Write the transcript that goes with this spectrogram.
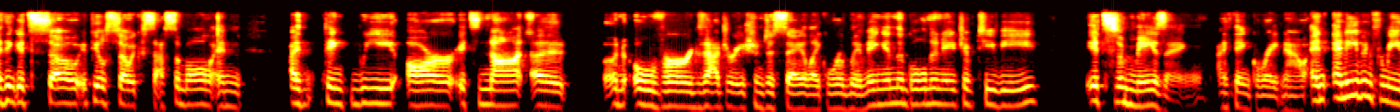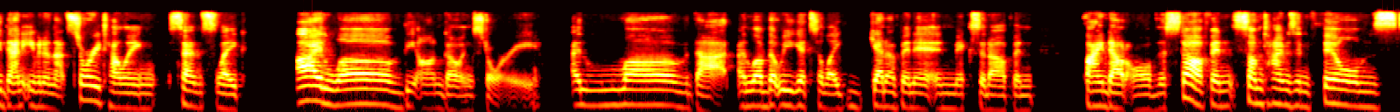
I think it's so it feels so accessible and I think we are it's not a an over exaggeration to say like we're living in the golden age of TV. It's amazing, I think, right now. And and even for me, then even in that storytelling sense, like I love the ongoing story. I love that. I love that we get to like get up in it and mix it up and find out all of this stuff. And sometimes in films,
